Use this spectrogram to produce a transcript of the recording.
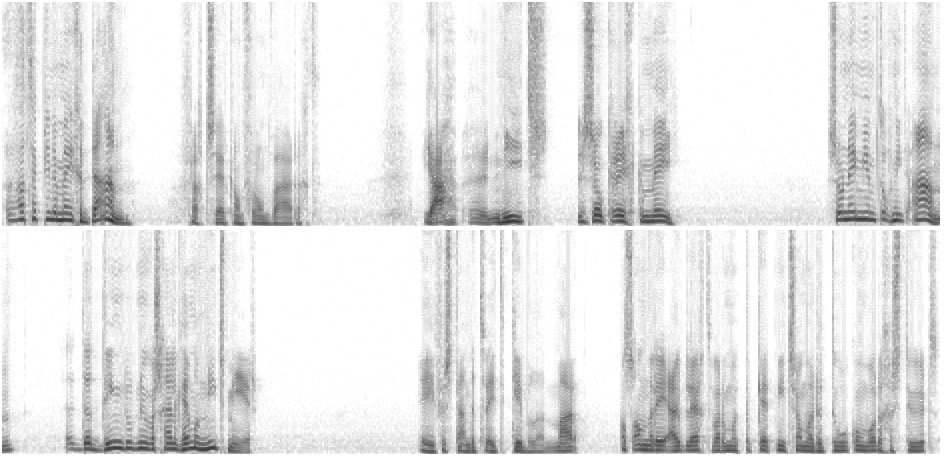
Wat heb je ermee gedaan? vraagt Serkan verontwaardigd. Ja, uh, niets. Zo kreeg ik hem mee. Zo neem je hem toch niet aan? Eh, dat ding doet nu waarschijnlijk helemaal niets meer. Even staan de twee te kibbelen, maar als André uitlegt waarom het pakket niet zomaar retour kon worden gestuurd,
